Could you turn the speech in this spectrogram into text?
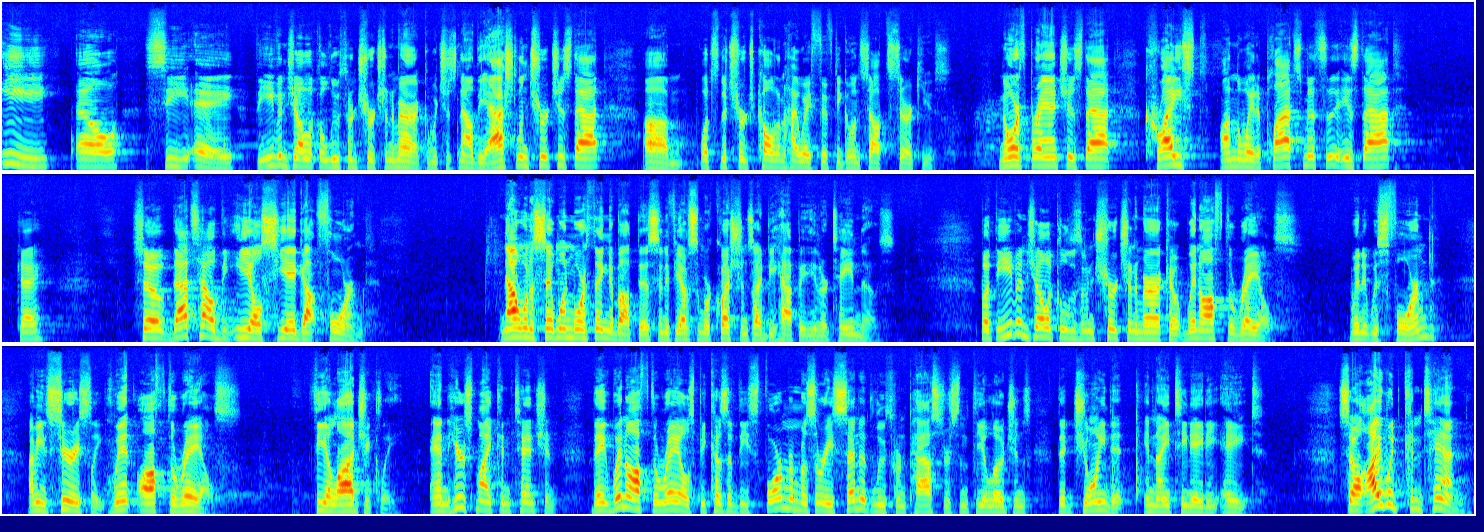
ELCA, the Evangelical Lutheran Church in America, which is now the Ashland Church, is that. Um, what's the church called on Highway 50 going south to Syracuse? North Branch is that. Christ on the way to Plattsmouth is that. Okay? So that's how the ELCA got formed. Now I want to say one more thing about this, and if you have some more questions, I'd be happy to entertain those. But the Evangelical Lutheran Church in America went off the rails when it was formed. I mean, seriously, went off the rails theologically. And here's my contention they went off the rails because of these former Missouri Synod Lutheran pastors and theologians that joined it in 1988. So I would contend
